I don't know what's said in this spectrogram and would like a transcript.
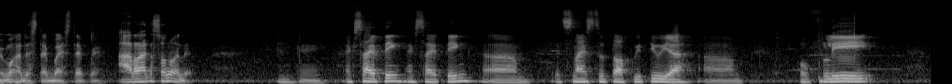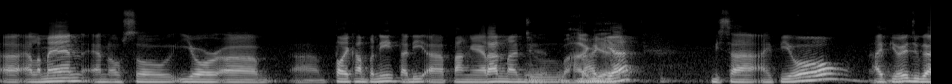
Memang ada step by stepnya. Arah ke sono ada. Okay. Exciting, exciting. Um, it's nice to talk with you ya. Um, hopefully uh, Element and also your uh, uh, toy company tadi uh, Pangeran Maju Iya, Bahagia. Bahagia. bisa IPO. IPO-nya juga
